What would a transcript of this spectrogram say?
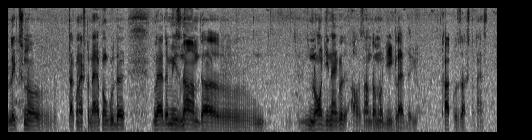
lično tako nešto ne mogu da gledam i znam da mnogi ne gledaju, ali znam da mnogi i gledaju. Kako, zašto, ne znam.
